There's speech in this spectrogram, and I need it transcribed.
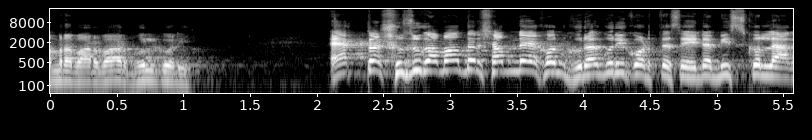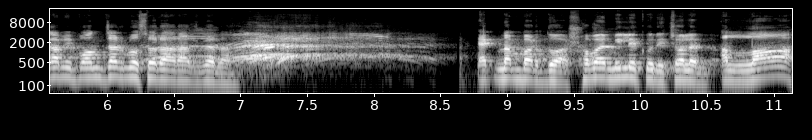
আমরা বারবার ভুল করি। একটা সুযোগ আমাদের সামনে এখন ঘোরাঘুরি করতেছে, এটা মিস করলে আগামী পঞ্চাশ বছর আর আসবে না। এক নাম্বার দোয়া, সবাই মিলে করি, চলেন। আল্লাহ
